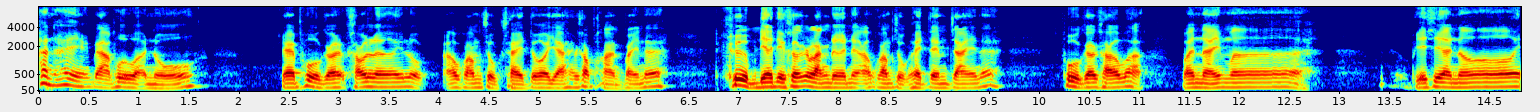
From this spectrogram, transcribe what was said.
ท่านให้หลงตาพูดว่าหนูแกพูดกับเขาเลยลูกเอาความสุขใส่ตัวอย่าให้เขาผ่านไปนะ คืบเดียวที่เขากำลังเดินเนี่ยเอาความสุขให้เต็มใจนะ พูดกับเขาว่า วันไหนมาผีเสื้อน้อย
